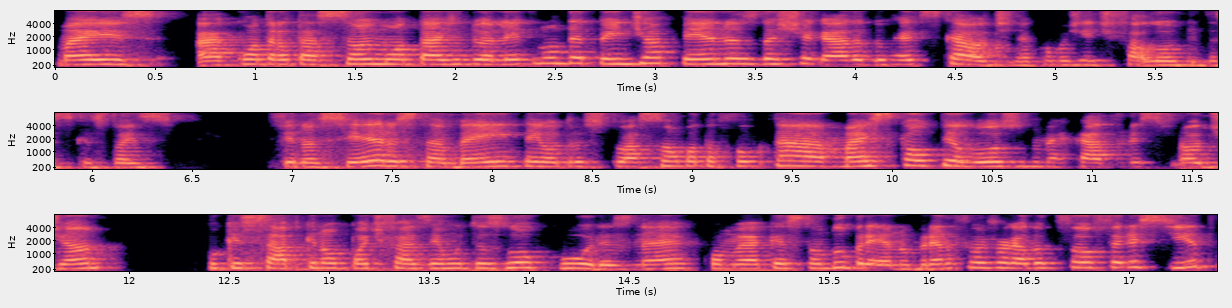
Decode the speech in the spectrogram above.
mas a contratação e montagem do elenco não depende apenas da chegada do Red Scout, né? Como a gente falou aqui das questões financeiras também tem outra situação. O Botafogo está mais cauteloso no mercado nesse final de ano, porque sabe que não pode fazer muitas loucuras, né? Como é a questão do Breno. O Breno foi um jogador que foi oferecido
